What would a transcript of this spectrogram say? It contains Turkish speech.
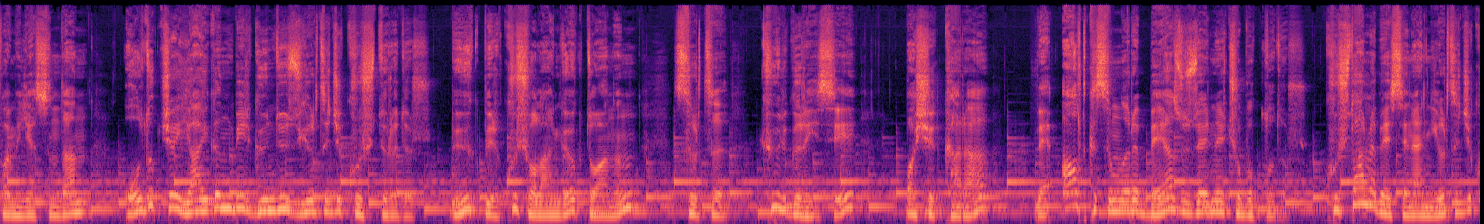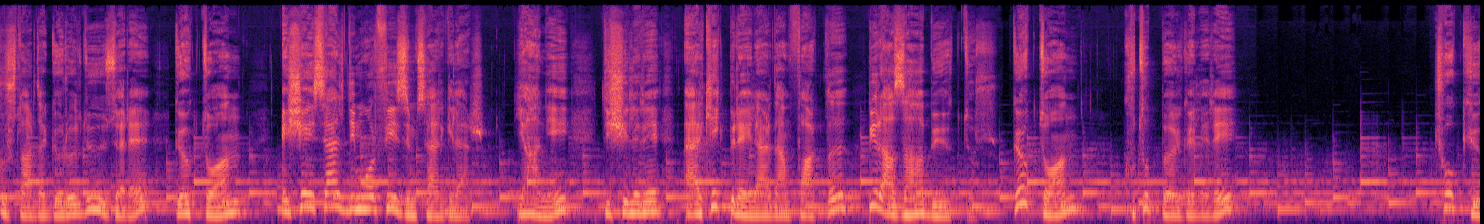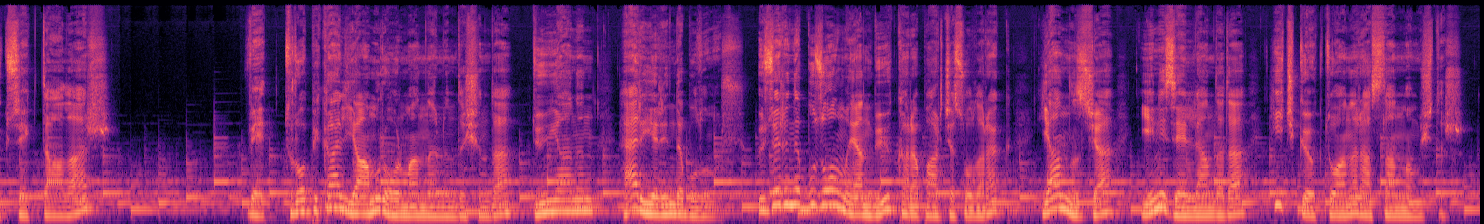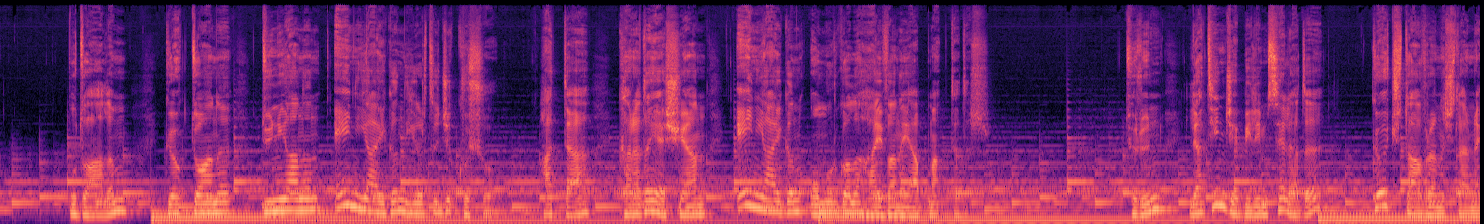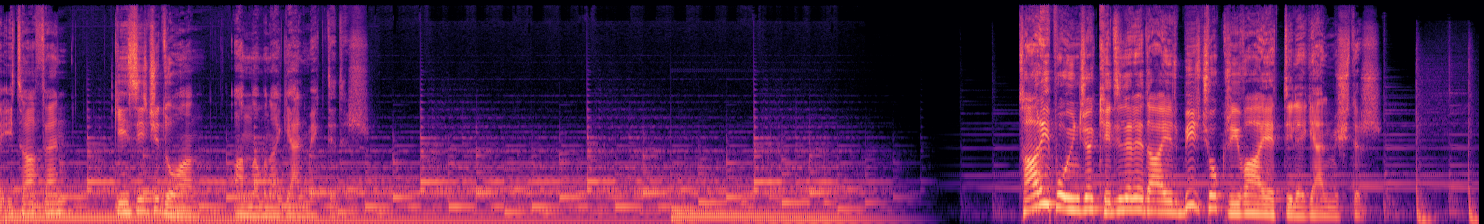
Familyasından oldukça yaygın bir gündüz yırtıcı kuş türüdür. Büyük bir kuş olan Gökdoğan'ın sırtı kül grisi, başı kara ve alt kısımları beyaz üzerine çubukludur. Kuşlarla beslenen yırtıcı kuşlarda görüldüğü üzere Gökdoğan eşeysel dimorfizm sergiler. Yani dişileri erkek bireylerden farklı biraz daha büyüktür. Gökdoğan kutup bölgeleri, çok yüksek dağlar ve tropikal yağmur ormanlarının dışında dünyanın her yerinde bulunur. Üzerinde buz olmayan büyük kara parçası olarak yalnızca Yeni Zelanda'da hiç gökdoğana rastlanmamıştır. Bu dağılım gökdoğanı dünyanın en yaygın yırtıcı kuşu, hatta karada yaşayan en yaygın omurgalı hayvanı yapmaktadır. Türün Latince bilimsel adı göç davranışlarına ithafen gezici doğan anlamına gelmektedir. Tarih boyunca kedilere dair birçok rivayet dile gelmiştir.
